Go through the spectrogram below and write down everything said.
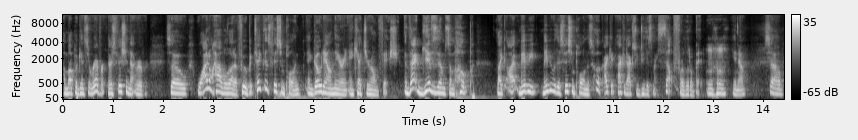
I'm up against a river. There's fish in that river. So, well, I don't have a lot of food, but take this fishing pole and, and go down there and, and, catch your own fish. And that gives them some hope. Like I, maybe, maybe with this fishing pole and this hook, I could, I could actually do this myself for a little bit, mm-hmm. you know? So,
